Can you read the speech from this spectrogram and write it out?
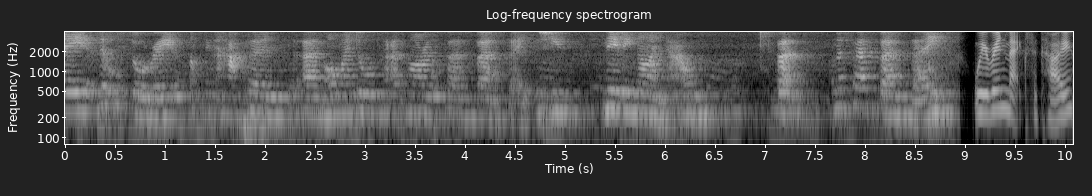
a little story of something that happened um, on my daughter Asmara's first birthday. So she's nearly nine now. But on her first birthday, we were in Mexico,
